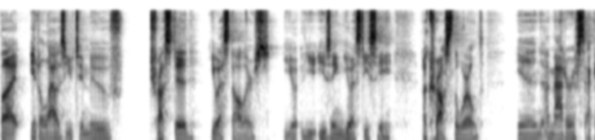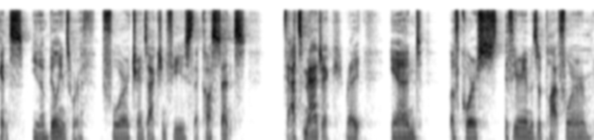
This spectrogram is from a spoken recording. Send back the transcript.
but it allows you to move trusted US dollars using USDC across the world in a matter of seconds, you know, billions worth for transaction fees that cost cents. That's magic, right? And of course, Ethereum as a platform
